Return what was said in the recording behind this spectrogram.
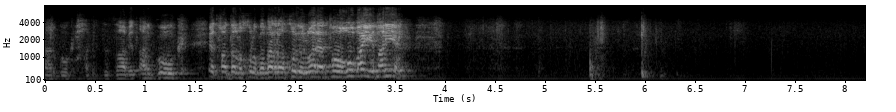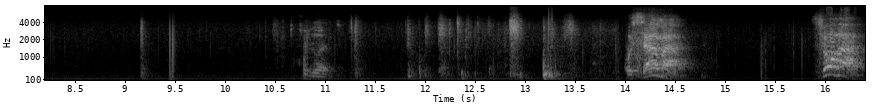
أرجوك يا حضرة الظابط أرجوك. اتفضلوا اخرجوا بره وخدوا الولد فوقوه بأي طريقة. خد الولد. أسامة. سهى.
